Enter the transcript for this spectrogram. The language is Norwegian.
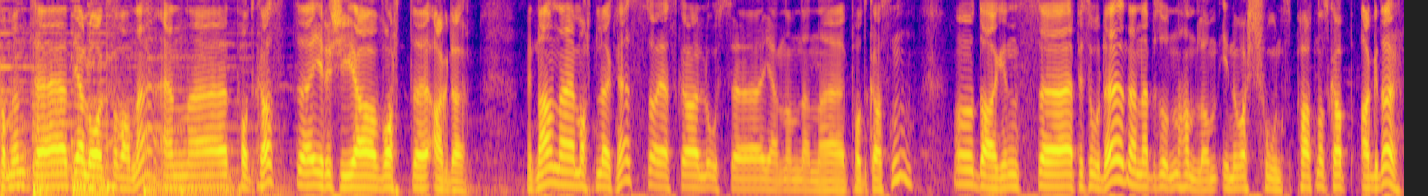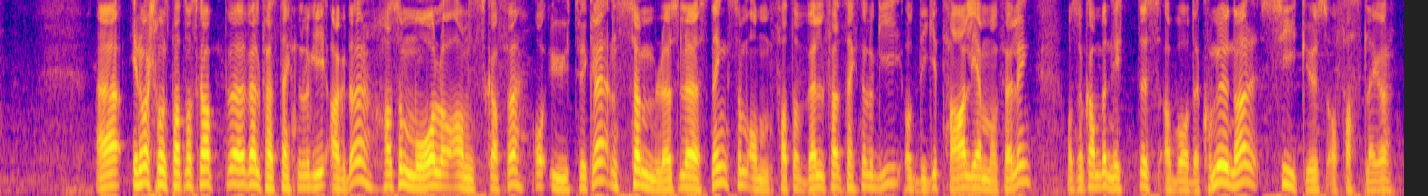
Velkommen til Dialog på vannet, en podkast i regi av Vårt eh, Agder. Mitt navn er Morten Løknes, og jeg skal lose gjennom denne podkasten. Dagens eh, episode denne episoden handler om innovasjonspartnerskap Agder. Eh, innovasjonspartnerskap Velferdsteknologi Agder har som mål å anskaffe og utvikle en sømløs løsning som omfatter velferdsteknologi og digital hjemmeoppfølging, og som kan benyttes av både kommuner, sykehus og fastleger.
